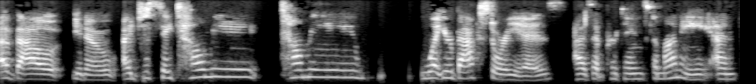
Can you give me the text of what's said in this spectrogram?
about, you know, I just say, tell me, tell me what your backstory is as it pertains to money. And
